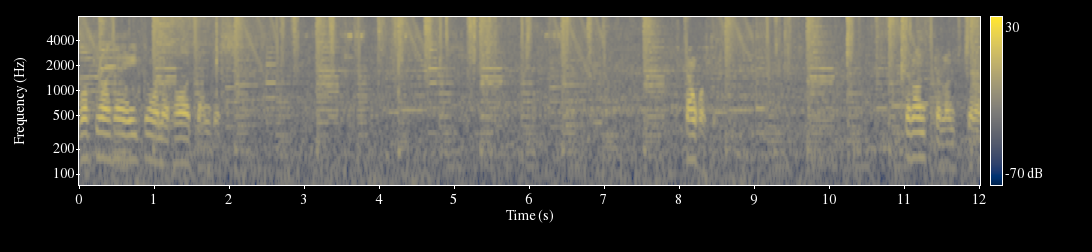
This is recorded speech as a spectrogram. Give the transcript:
動きませんいつものそうちゃんです。ぺったんこして。るちょろんちょろんちょろん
